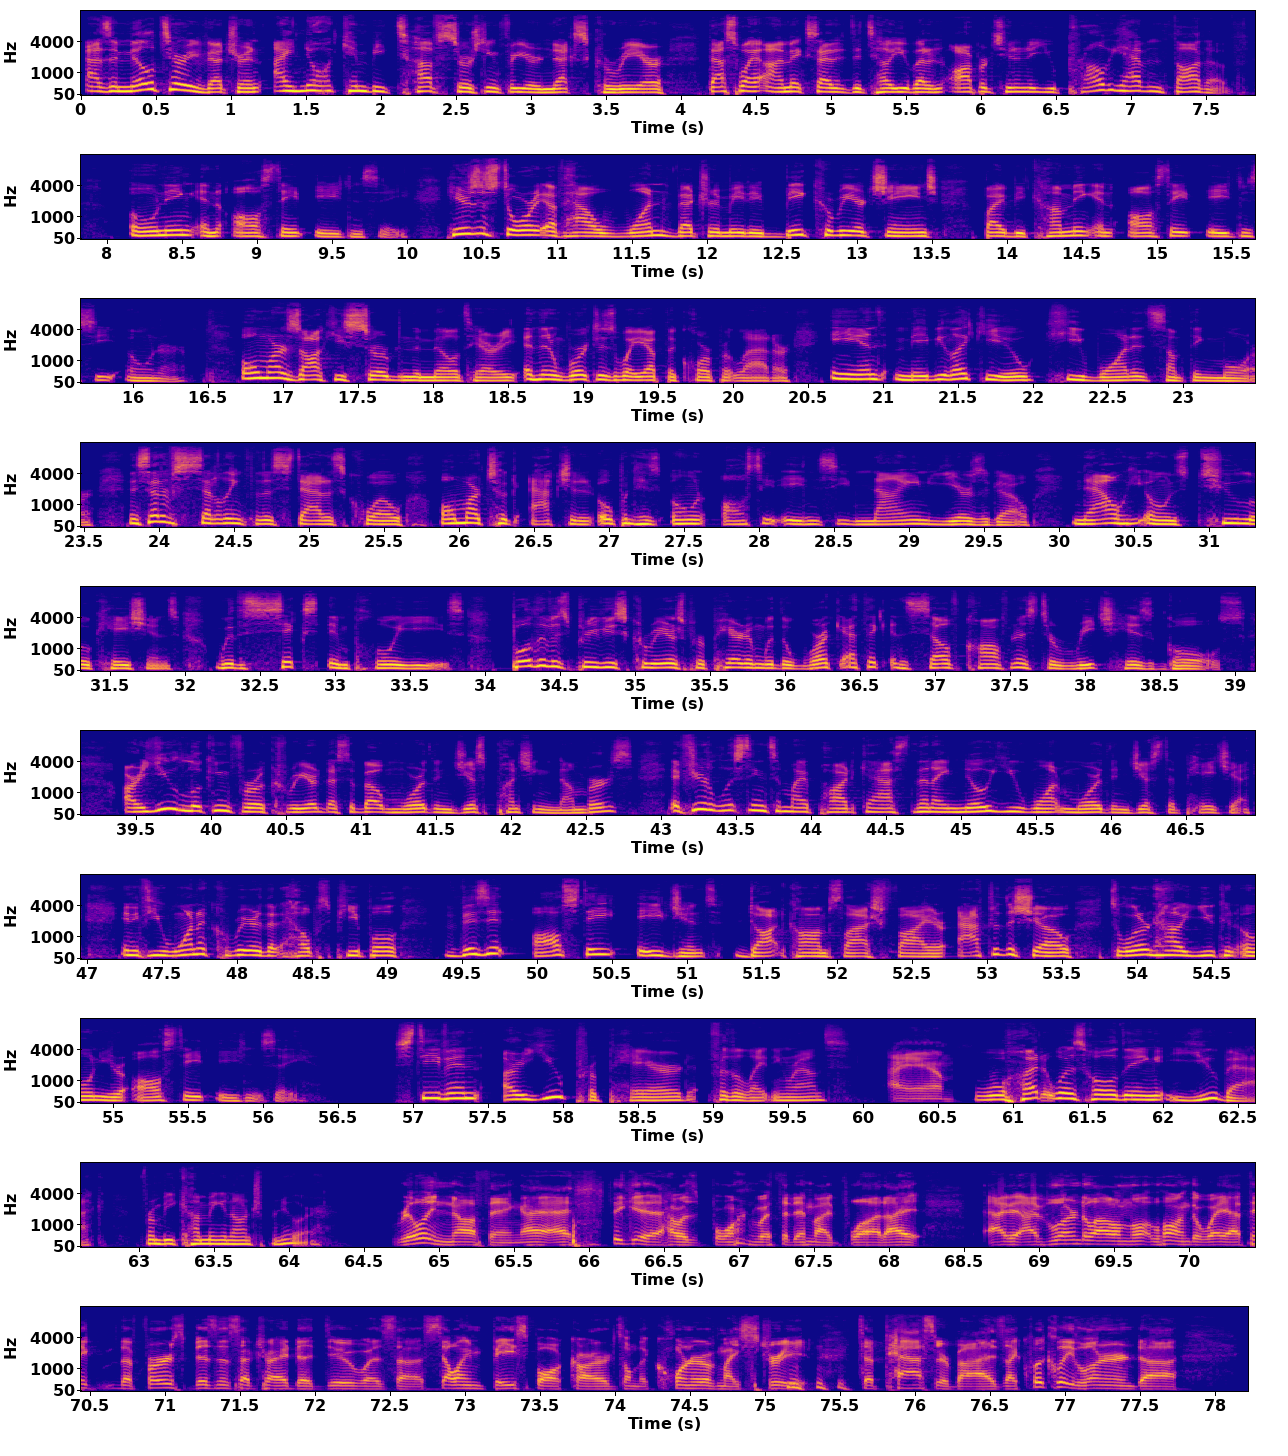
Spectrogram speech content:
As a military veteran, I know it can be tough searching for your next career. That's why I'm excited to tell you about an opportunity you probably haven't thought of owning an Allstate agency. Here's a story of how one veteran made a big career change by becoming an Allstate agency owner. Omar Zaki served in the military and then worked his way up the corporate ladder. And maybe like you, he wanted something more. Instead of settling for the status quo, Omar took action and opened his own Allstate agency nine years ago. Now he owns two locations with six employees Both of his previous careers prepared him with the work ethic and self-confidence to reach his goals. Are you looking for a career that's about more than just punching numbers? If you're listening to my podcast, then I know you want more than just a paycheck. And if you want a career that helps people, visit allstateagent.com slash fire after the show to learn how you can own your Allstate agency. Stephen, are you prepared for the lightning rounds? I am. What was holding you back from becoming an entrepreneur? Really, nothing. I, I think I was born with it in my blood. I, I have learned a lot along the way. I think the first business I tried to do was uh, selling baseball cards on the corner of my street to passerbys. I quickly learned uh,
